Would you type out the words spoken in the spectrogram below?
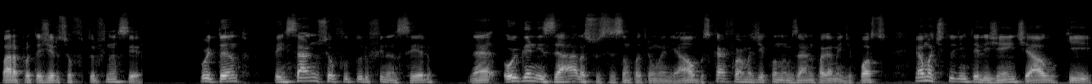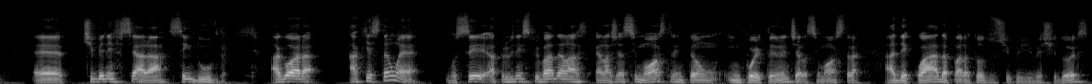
para proteger o seu futuro financeiro. Portanto, pensar no seu futuro financeiro né, organizar a sucessão patrimonial, buscar formas de economizar no pagamento de impostos, é uma atitude inteligente, é algo que é, te beneficiará, sem dúvida. Agora, a questão é, você, a previdência privada ela, ela já se mostra então importante, ela se mostra adequada para todos os tipos de investidores,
